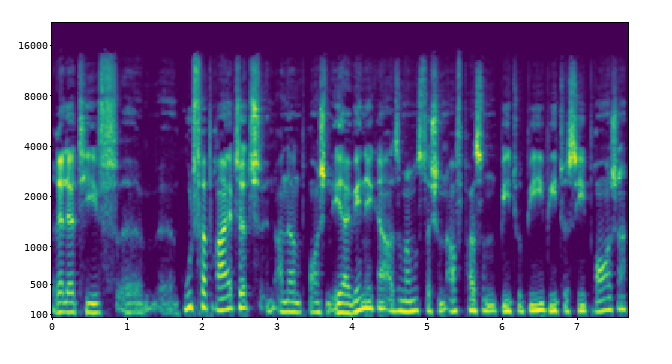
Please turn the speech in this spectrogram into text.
relativ äh, gut verbreitet, in anderen Branchen eher weniger. Also man muss da schon aufpassen, B2B, B2C-Branche,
